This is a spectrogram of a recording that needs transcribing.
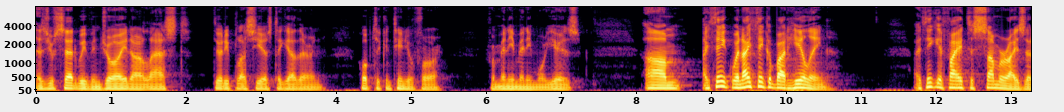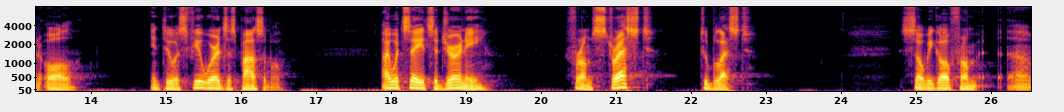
as you've said, we've enjoyed our last 30 plus years together and hope to continue for, for many, many more years. Um, I think when I think about healing, I think if I had to summarize it all into as few words as possible, I would say it's a journey from stressed to blessed. So we go from uh,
